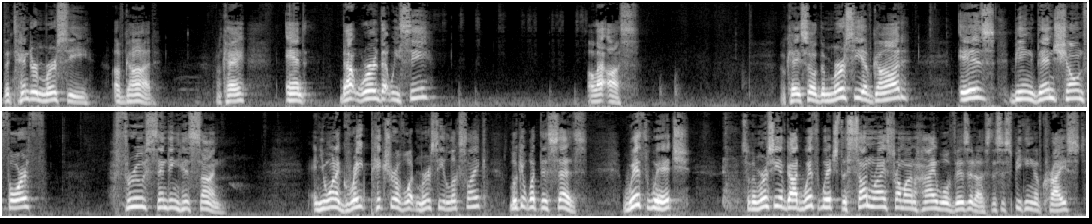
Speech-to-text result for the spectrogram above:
The tender mercy of God. Okay? And that word that we see, aleos. Okay, so the mercy of God is being then shown forth through sending his son. And you want a great picture of what mercy looks like? Look at what this says. With which so, the mercy of God with which the sunrise from on high will visit us. This is speaking of Christ.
